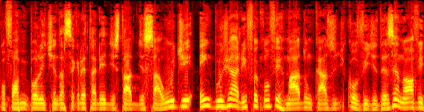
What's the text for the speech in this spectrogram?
Conforme o boletim da Secretaria de Estado de Saúde, em Bujari foi confirmado um caso de Covid-19,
